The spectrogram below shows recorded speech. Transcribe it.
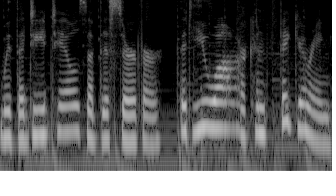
with the details of the server that you are configuring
